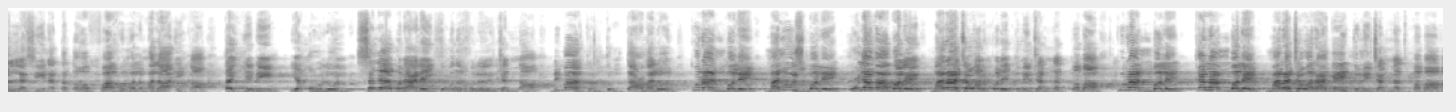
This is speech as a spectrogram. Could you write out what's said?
আল্লাহ জিনা তাতাওয়াফাহুমুল মালাইকা তাইয়িবিন ইয়াকুলুন, সালামুন আলাইকুম উদখুলুল জান্নাহ বিমা কুনতুম তা'মালুন। কোরআন বলে, মানুষ বলে ওলামা বলে মারা যাওয়ার পরে তুমি জান্নাত পাবা। কোরআন বলে, কালাম বলে, মারা যাওয়ার আগেই তুমি জান্নাত পাবা।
